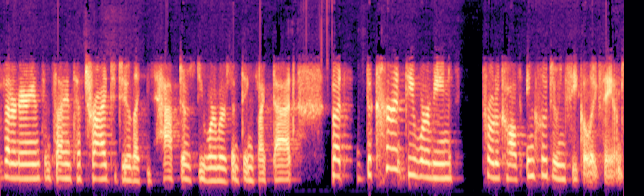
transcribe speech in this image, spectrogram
veterinarians and science have tried to do like these half dose dewormers and things like that. But the current deworming protocols include doing fecal exams.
